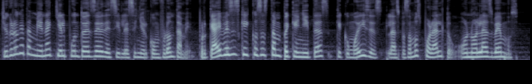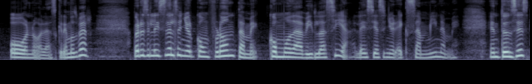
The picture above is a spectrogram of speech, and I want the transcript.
Yo creo que también aquí el punto es de decirle, Señor, confróntame, porque hay veces que hay cosas tan pequeñitas que, como dices, las pasamos por alto o no las vemos o no las queremos ver. Pero si le dices al Señor, confróntame, como David lo hacía, le decía, Señor, examíname. Entonces,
